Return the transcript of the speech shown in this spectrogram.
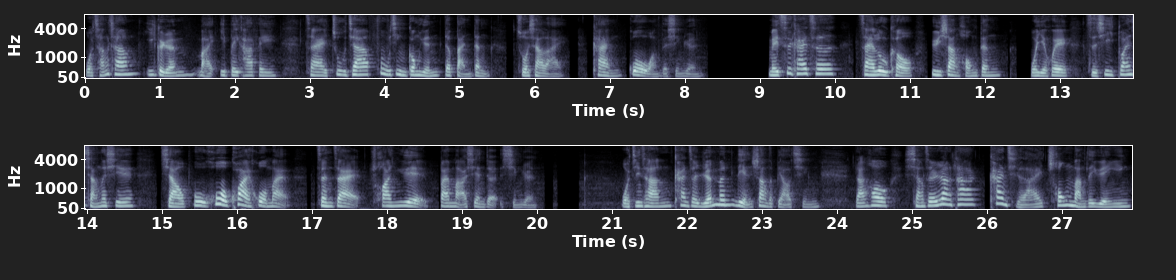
我常常一个人买一杯咖啡，在住家附近公园的板凳坐下来。看过往的行人，每次开车在路口遇上红灯，我也会仔细端详那些脚步或快或慢正在穿越斑马线的行人。我经常看着人们脸上的表情，然后想着让他看起来匆忙的原因、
